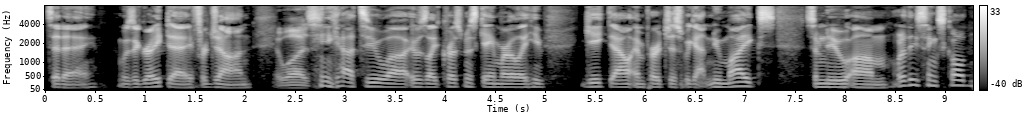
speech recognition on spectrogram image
today was a great day for John. It was. He got to, uh, it was like Christmas game early. He geeked out and purchased, we got new mics, some new, um, what are these things called?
